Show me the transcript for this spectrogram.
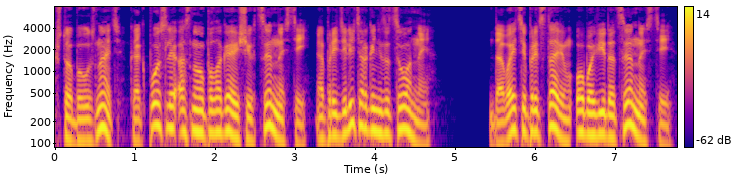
чтобы узнать, как после основополагающих ценностей определить организационные. Давайте представим оба вида ценностей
